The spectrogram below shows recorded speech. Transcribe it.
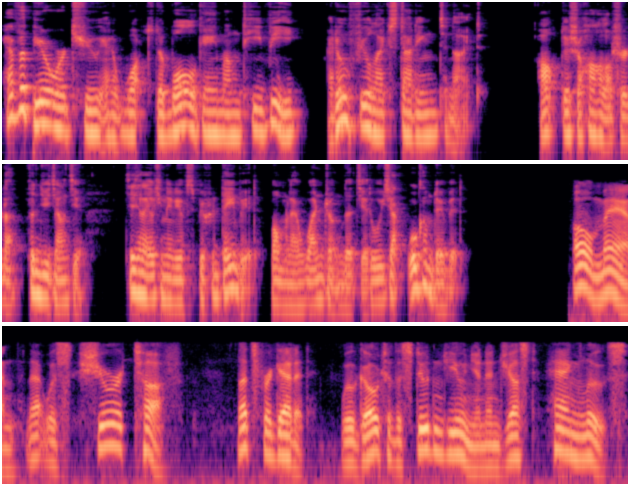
have a beer or two, and watch the ball game on TV. I don't feel like studying tonight. 好，这是浩浩老师的分句讲解。接下来有请 native speaker David 帮我们来完整的解读一下。Welcome, David. Oh man, that was sure tough. Let's forget it. We'll go to the student union and just hang loose.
